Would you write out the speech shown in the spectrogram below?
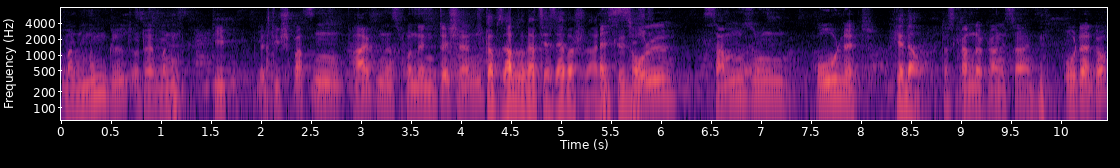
man munkelt oder man die, die Spatzen pfeifen es von den Dächern. Ich glaube, Samsung hat es ja selber schon angekündigt. Es soll Samsung OLED. Genau. Das kann doch gar nicht sein. Oder doch?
